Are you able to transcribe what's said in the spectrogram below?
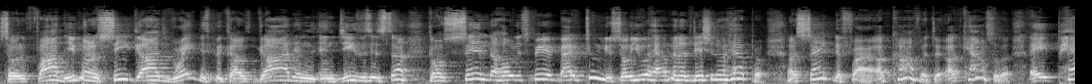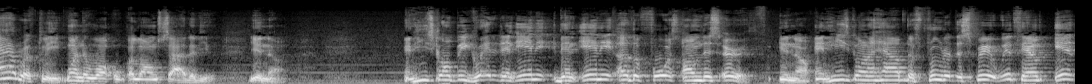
So the Father, you're going to see God's greatness because God God and, and Jesus, his son, going to send the Holy Spirit back to you. So you'll have an additional helper, a sanctifier, a comforter, a counselor, a paraclete, one to walk alongside of you, you know. And he's going to be greater than any than any other force on this earth, you know. And he's going to have the fruit of the spirit with him in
